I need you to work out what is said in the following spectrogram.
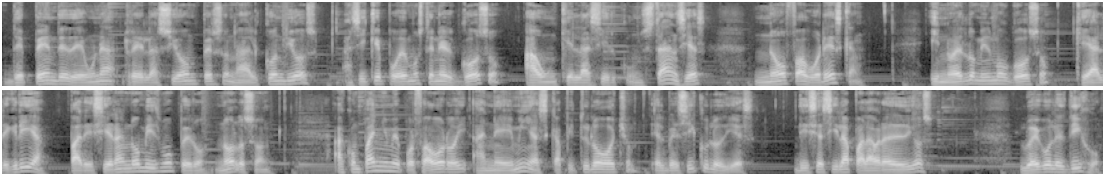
depende de una relación personal con Dios. Así que podemos tener gozo aunque las circunstancias no favorezcan. Y no es lo mismo gozo que alegría. Parecieran lo mismo, pero no lo son. Acompáñenme por favor hoy a Nehemías capítulo 8, el versículo 10. Dice así la palabra de Dios. Luego les dijo,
